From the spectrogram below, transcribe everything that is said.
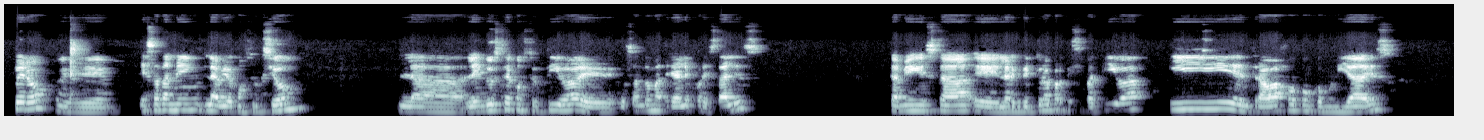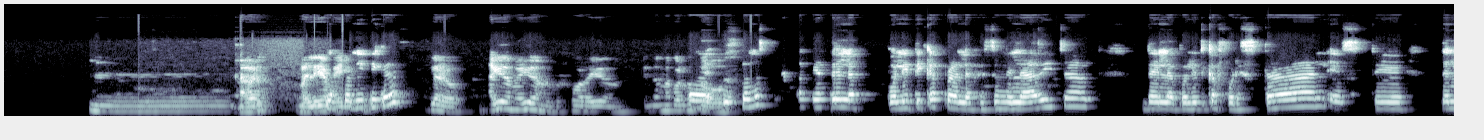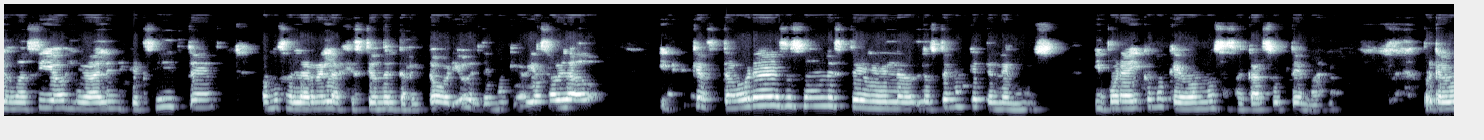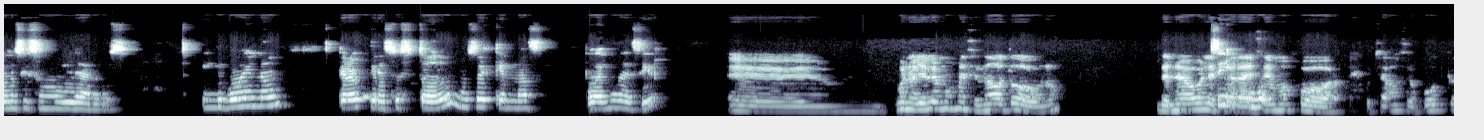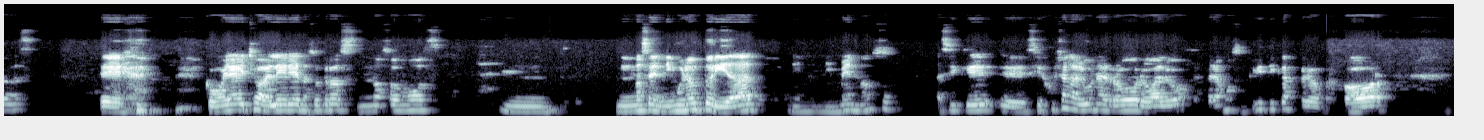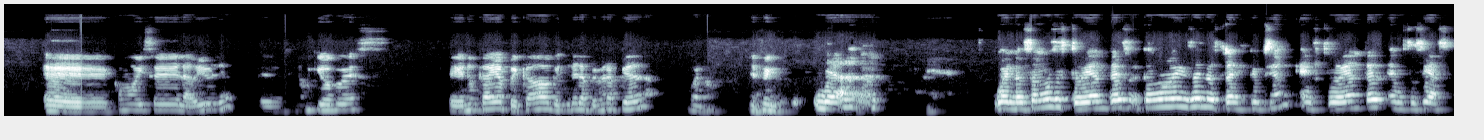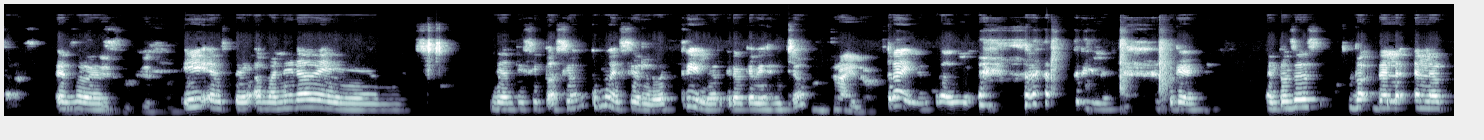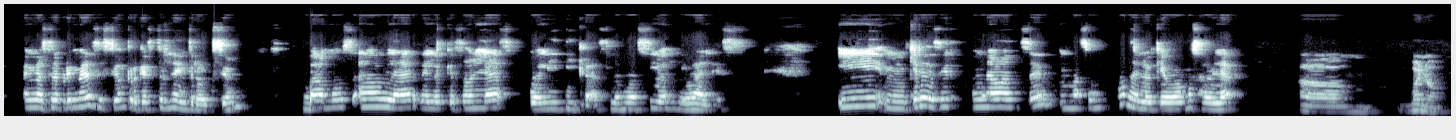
Pero eh, está también la bioconstrucción, la, la industria constructiva usando materiales forestales. También está la arquitectura participativa y el trabajo con comunidades. Mm, a ver, Valeria. ¿Las políticas? Claro, ayúdame, ayúdame, por favor, ayúdame. No me acuerdo todos. Estamos hablando de las políticas para la gestión del hábitat, de la política forestal, este, de los vacíos legales que existen. Vamos a hablar de la gestión del territorio, del tema que habías hablado, y que hasta ahora esos son este, los temas que tenemos y por ahí como que vamos a sacar subtemas, ¿no? Porque algunos sí son muy largos. Y bueno, creo que eso es todo. No sé qué más podemos decir. Eh, bueno, ya lo hemos mencionado todo, ¿no? De nuevo les agradecemos por escuchar nuestro podcast. Eh, como ya ha dicho Valeria, nosotros no somos, mm, no sé, ninguna autoridad, ni, menos. Así que eh, si escuchan algún error o algo, esperamos sus críticas, pero por favor, eh, como dice la Biblia, eh, si no me equivoco es, nunca haya pecado que tire la primera piedra. Bueno, en fin. Ya. Bueno, somos estudiantes, ¿cómo dice nuestra descripción? Estudiantes entusiastas. Eso es. Y este, a manera de de anticipación, ¿cómo decirlo? Thriller, creo que habías dicho. Un trailer. Trailer, trailer. thriller. Ok. Entonces, en, la, en nuestra primera sesión, porque esto es la introducción, vamos a hablar de lo que son las políticas, los vacíos legales. Y mm, quiero decir un avance más o menos de lo que vamos a hablar. bueno,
